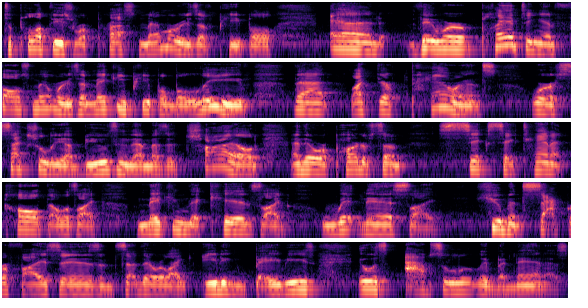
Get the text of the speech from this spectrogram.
to pull up these repressed memories of people, and they were planting in false memories and making people believe that like their parents were sexually abusing them as a child, and they were part of some sick satanic cult that was like making the kids like witness like human sacrifices and said they were like eating babies. It was absolutely bananas.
